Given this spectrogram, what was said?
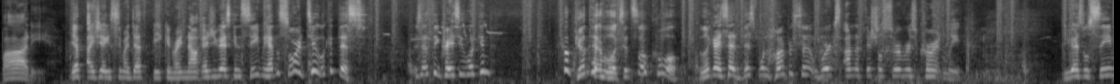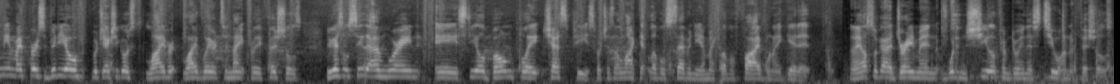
body. Yep, actually I can see my death beacon right now. As you guys can see, we have the sword too. Look at this. Is that thing crazy looking? Look how good that looks. It's so cool. And like I said, this 100% works on official servers currently. You guys will see me in my first video, which actually goes live live later tonight for the officials. You guys will see that I'm wearing a steel bone plate chest piece, which is unlocked at level 70. I'm like level 5 when I get it. And I also got a journeyman wooden shield from doing this too on officials.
